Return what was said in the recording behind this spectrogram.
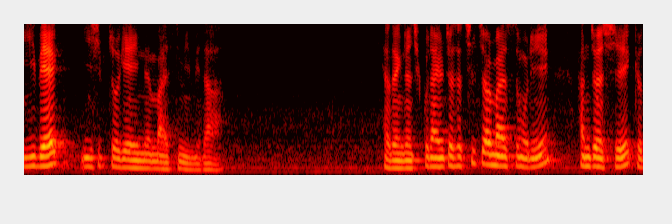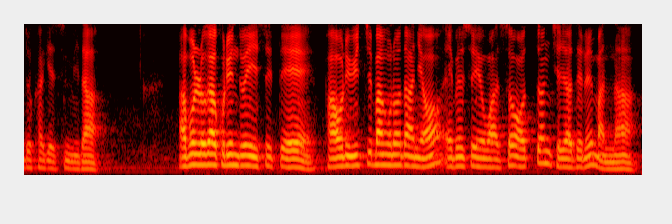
220쪽에 있는 말씀입니다. 사도행전 19장 1절에서 7절 말씀 우리 한 절씩 교독하겠습니다. 아볼로가 고린도에 있을 때 바울이 윗지방으로 다녀 에베소에 와서 어떤 제자들을 만나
